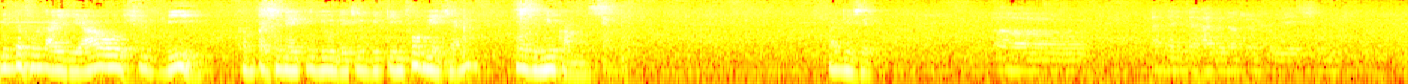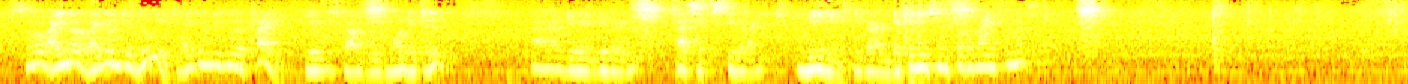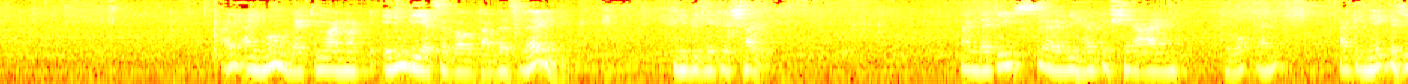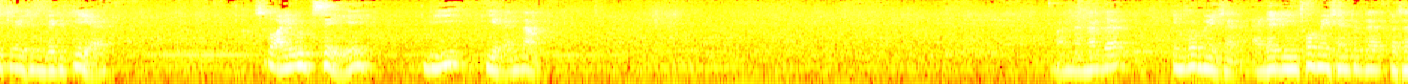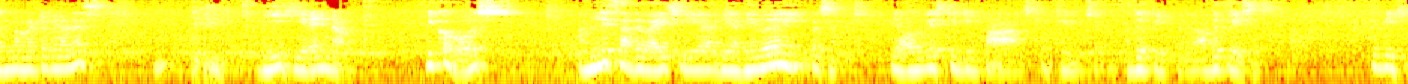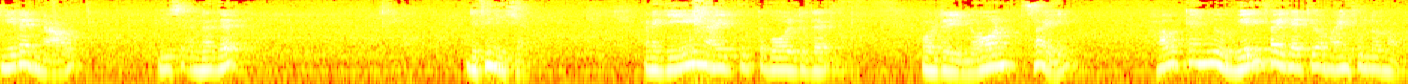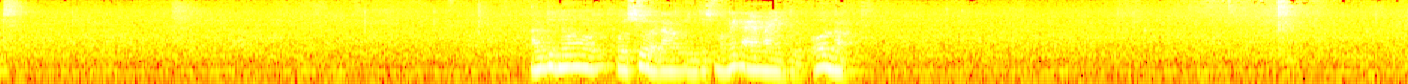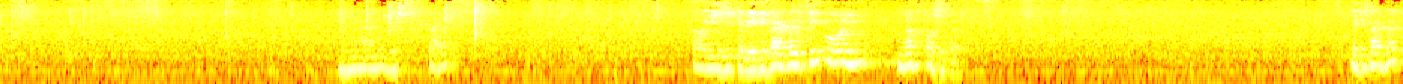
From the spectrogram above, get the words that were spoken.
with the full idea, or should we compassionately give little bit information for the newcomers? What do you say? Uh, I think they have enough information. So why not? Why don't you do it? Why don't you give a try? You start with more little uh, different, different facets, different meanings, different definitions for the mindfulness. I, I know that you are not envious about others learning, maybe little shy. And that is, uh, we have to share and talk and have to make the situation very clear so I would say, be here and now. And another information, added information to the present moment awareness, be here and now. Because unless otherwise we are, we are never in present. We are always thinking past or future, other people, other places. To be here and now is another definition. And again I put the ball to the already known side. How can you verify that you are mindful or not? How do you know for sure now in this moment I am mindful or not? And just try. Or is it a verifiable thing or not possible? Verifiable?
